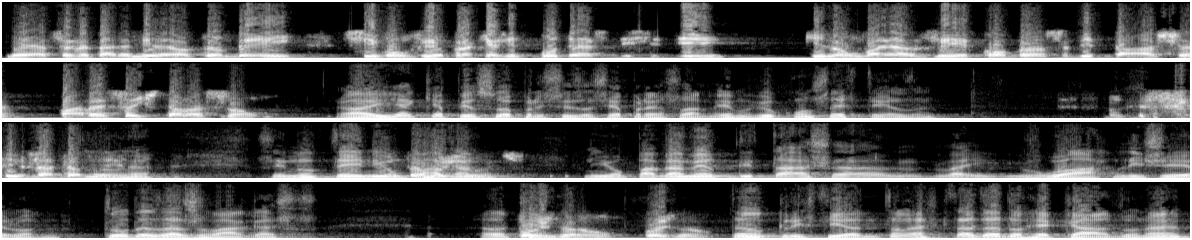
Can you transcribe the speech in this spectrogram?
Né? A secretária Mirella também se envolveu para que a gente pudesse decidir que não vai haver cobrança de taxa para essa instalação. Aí é que a pessoa precisa se apressar mesmo, viu? Com certeza. Exatamente. Não se não tem nenhum pagamento, nenhum pagamento de taxa, vai voar ligeiro, todas as vagas. Okay. Pois não, pois não. Então, Cristiano, então acho que está dando o recado, né?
